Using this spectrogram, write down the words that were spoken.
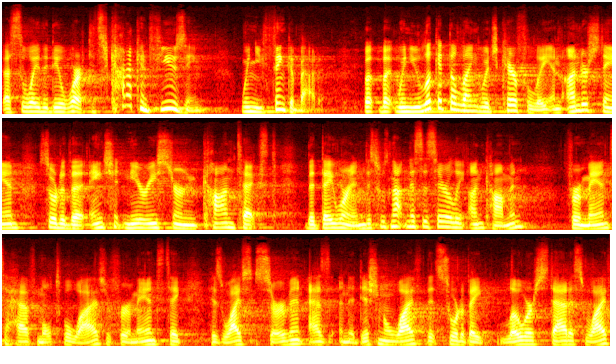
That's the way the deal worked. It's kind of confusing when you think about it. But, but when you look at the language carefully and understand sort of the ancient Near Eastern context that they were in, this was not necessarily uncommon for a man to have multiple wives or for a man to take his wife's servant as an additional wife that's sort of a lower status wife.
